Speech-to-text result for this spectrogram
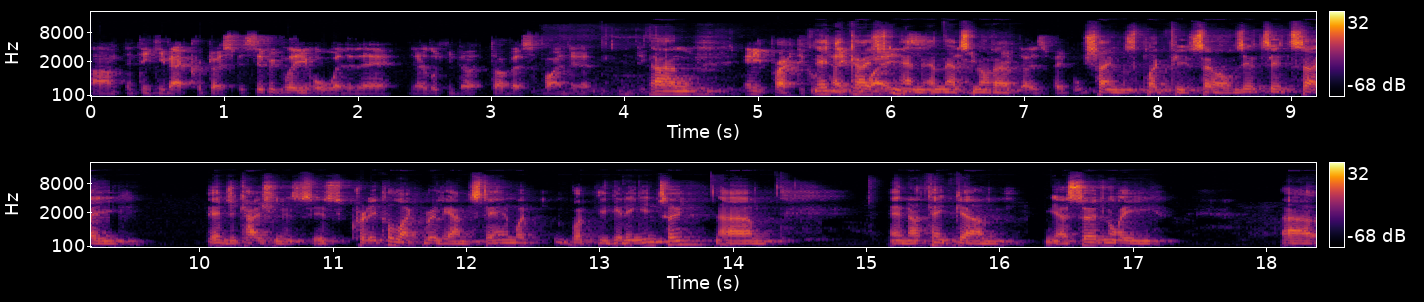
Um, and thinking about crypto specifically, or whether they're you know looking to diversify into, into gold. Um, Any practical education, and, and that's not a those people? shameless plug for yourselves. It's it's a education is, is critical. Like really understand what what you're getting into, um, and I think um, you know certainly uh,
